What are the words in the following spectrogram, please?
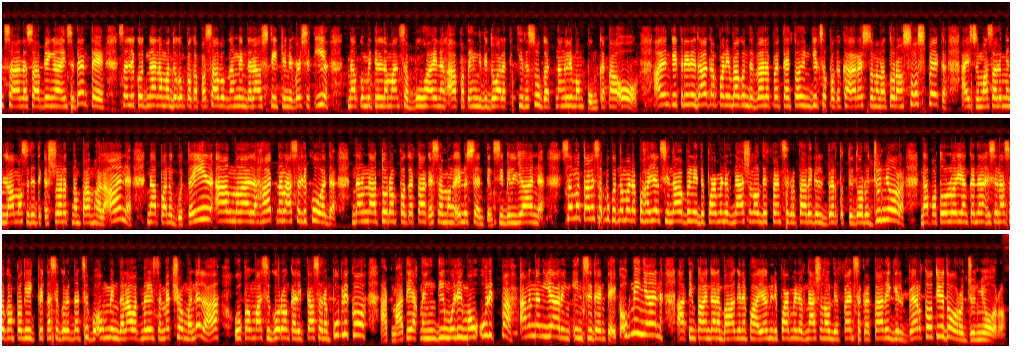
sa nasabing uh, insidente sa likod nga ng madugong pagkapasabog ng Mindanao State University na kumitil naman sa buhay ng apat na individual at kinasugat ng 50 katao. Ayon kay Trinidad, ang panibagong development na ito hinggil sa pagkakaaresto ng naturang sospek ay sumasalamin lamang sa dedikasyon at ng pamahalaan na panugutin ang mga lahat na nasa likod ng naturang pag-atake sa mga inosenteng sibilyan. Samantala sa bukod naman na pahayag, sinabi ni Department of National Defense Secretary Gilberto Teodoro Jr. na patuloy ang kanilang isinasagang paghigpit na seguridad sa buong Mindanao at maging sa Metro Manila upang masiguro ang kaligtasan ng publiko at matiyak na hindi muling mauulit pa ang nangyaring insidente. Kaugnay niyan, ating pakinggan ang bahagi ng pahayag ni Department of National Defense Secretary Gilberto Teodoro Jr.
